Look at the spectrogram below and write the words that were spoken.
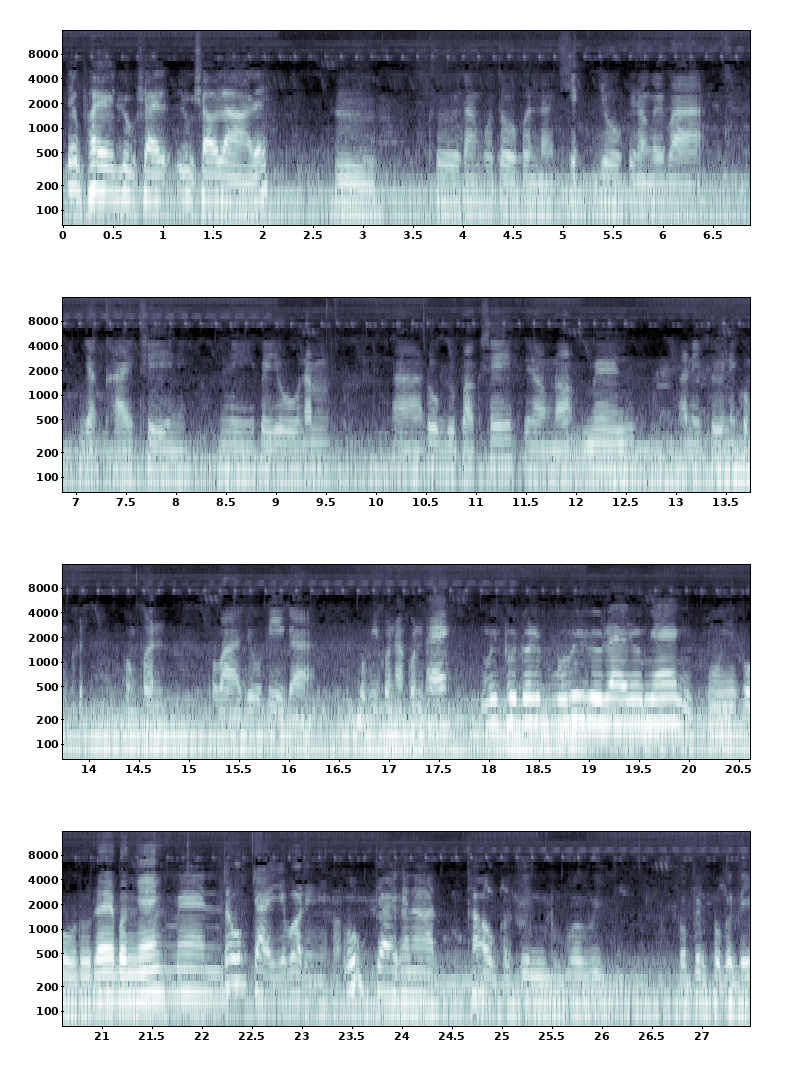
เจ้าไผลูกชายลูกชาวลาเด้อืม คือทางผู้ตูเพิ่นน่ะคิดอยู่พี่น้องเอ้ยว่า อยากขายที่นี่หนีไปอยู่นํอ่าลูกอยู่ปากเซพี่น้องเนาะแม่นอันนี้คือในความคิดของเพิ่นเพราะว่าอยู่พี่ก็บ่มีคนหักคนแพงมีผู้ดูบ่มีดูแลดูแงงมีผู้ดูแลเบิ่งแยงแม่นจะอุกใจอยู่บ่เดี๋ยวนี้ครับอุกใจขนาดเท่าก็กินบ่วิบ่เป็นปกติ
